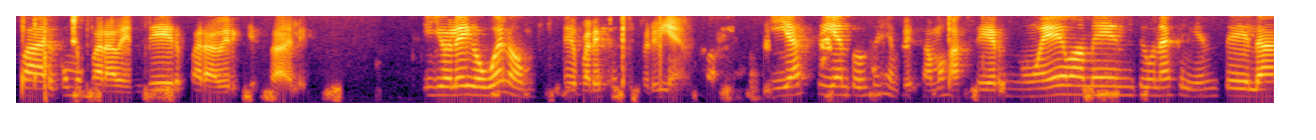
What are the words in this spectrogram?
par como para vender, para ver qué sale? Y yo le digo, bueno, me parece súper bien. Y así entonces empezamos a hacer nuevamente una clientela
